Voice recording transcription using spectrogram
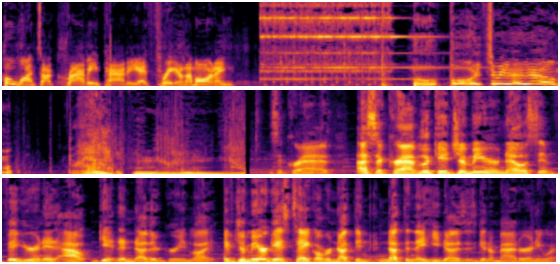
Who wants a Krabby Patty at 3 in the morning? Oh 3 a.m. It's a crab. That's a crab. Look at Jameer Nelson figuring it out, getting another green light. If Jameer gets takeover, nothing, nothing that he does is gonna matter anyway.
